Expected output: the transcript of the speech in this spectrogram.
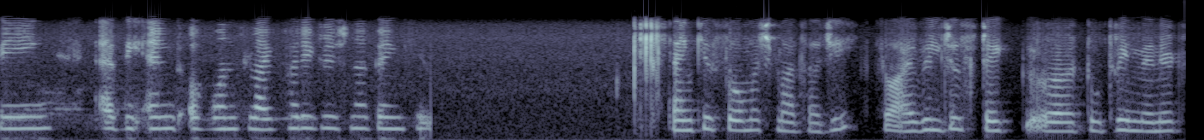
being at the end of one's life. Hare Krishna, thank you. Thank you so much, Mataji. So I will just take uh, two, three minutes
